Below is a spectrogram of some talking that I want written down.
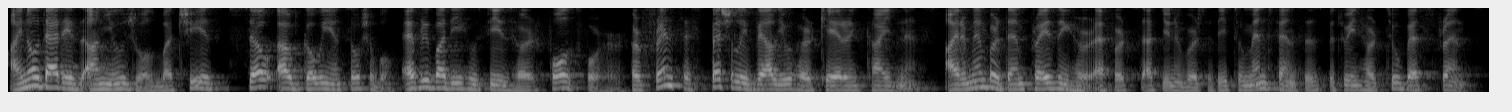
I know that is unusual, but she is so outgoing and sociable. Everybody who sees her falls for her. Her friends especially value her care and kindness. I remember them praising her efforts at university to mend fences between her two best friends.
